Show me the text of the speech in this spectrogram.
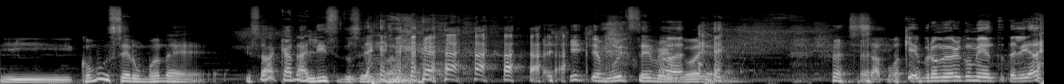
E como o ser humano é. Isso é uma canalice do ser humano. né? A gente é muito sem vergonha, cara. Quebrou meu argumento, tá ligado?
